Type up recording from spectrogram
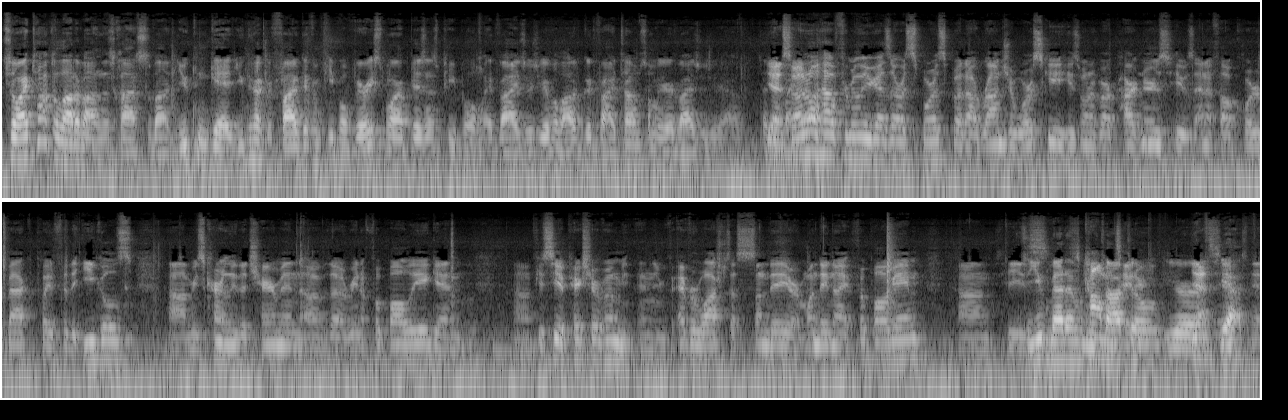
so I talk a lot about in this class about you can get you can talk to five different people, very smart business people, advisors. You have a lot of good advice. Tell them some of your advisors you have. Yeah, so I don't know how familiar you guys are with sports, but uh, Ron Jaworski, he's one of our partners. He was NFL quarterback, played for the Eagles. Um, he's currently the chairman of the Arena Football League, and uh, if you see a picture of him and you've ever watched a Sunday or Monday night football game, um, he's so you've met him, you talked to him. You're, yes, yes. Yeah.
